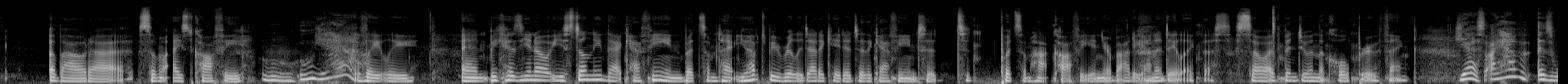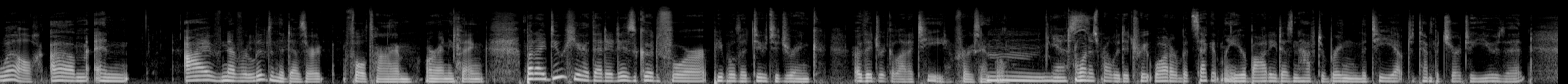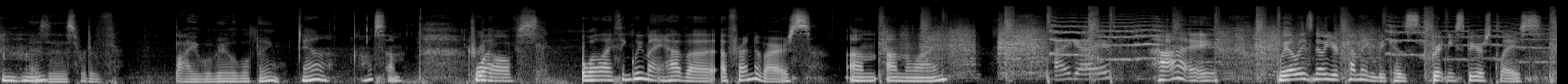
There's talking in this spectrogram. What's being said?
about uh, some iced coffee Ooh, yeah. lately. And because, you know, you still need that caffeine, but sometimes you have to be really dedicated to the caffeine to, to put some hot coffee in your body on a day like this. So I've been doing the cold brew thing. Yes, I have as well. Um, and I've never lived in the desert full time or anything, but I do hear that it is good for people that do to drink, or they drink a lot of tea, for example. Mm, yes. One is probably to treat water, but secondly, your body doesn't have to bring the tea up to temperature to use it Mm-hmm. as a sort of bioavailable thing. yeah, awesome. Trade Well- offs. Well, I think we might have a, a friend of ours on on the line. Hi guys. Hi. We always know you're coming because Britney Spears plays.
